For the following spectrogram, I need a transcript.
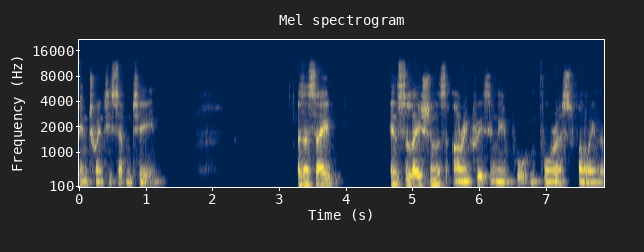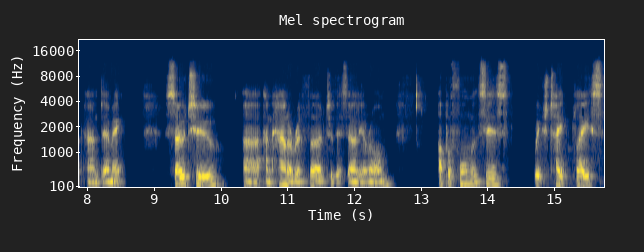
in 2017. As I say, installations are increasingly important for us following the pandemic. So too, uh, and Hannah referred to this earlier on, are performances which take place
